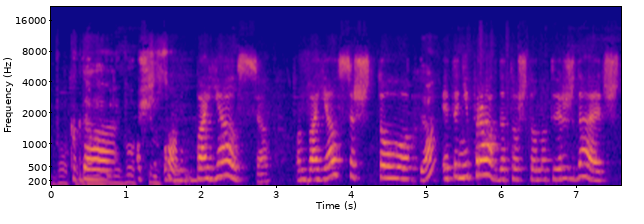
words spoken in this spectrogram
Во, Когда мы были в общем. Он боялся. Он боялся, что Да? это неправда то, что он утверждает, что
